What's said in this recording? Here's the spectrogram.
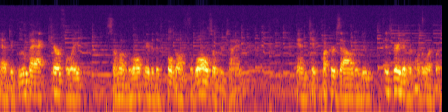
had to glue back carefully some of the wallpaper that pulled off the walls over time and take puckers out and do, it's very difficult to work with.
